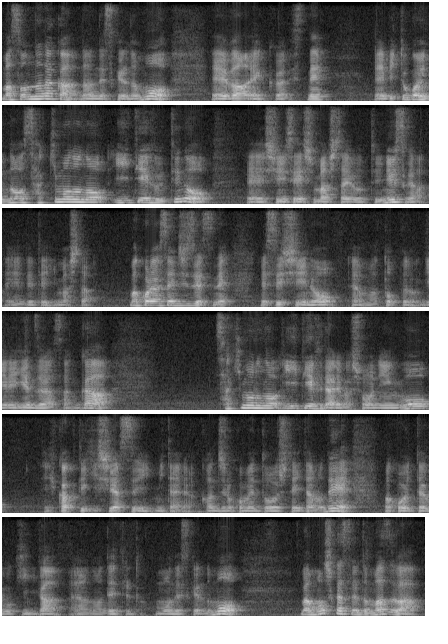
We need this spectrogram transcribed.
まあそんな中なんですけれども、えー、バンエックがですねビットコインの先物の ETF っていうのを申請しましたよっていうニュースが出ていました。まあ、これは先日ですね SEC の、まあ、トップのゲリー・ゲンズラーさんが先物の ETF であれば承認を比較的しやすいみたいな感じのコメントをしていたので、まあ、こういった動きがあの出てると思うんですけれども、まあ、もしかするとまずは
